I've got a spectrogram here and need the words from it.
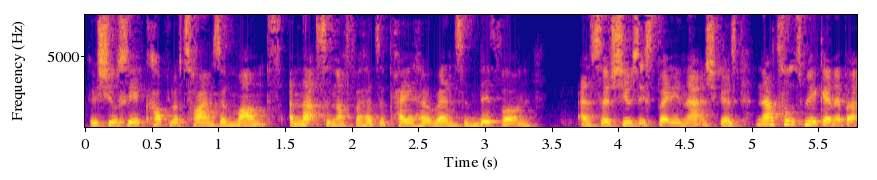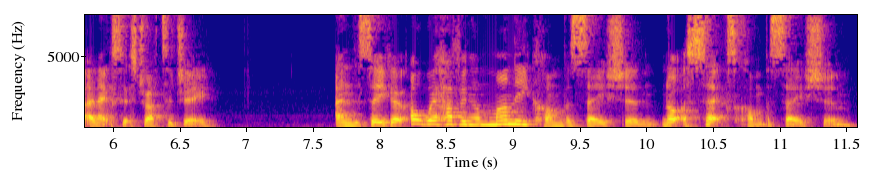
who she'll see a couple of times a month, and that's enough for her to pay her rent and live on. And so she was explaining that, and she goes, "Now talk to me again about an exit strategy." And so you go, "Oh, we're having a money conversation, not a sex conversation."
